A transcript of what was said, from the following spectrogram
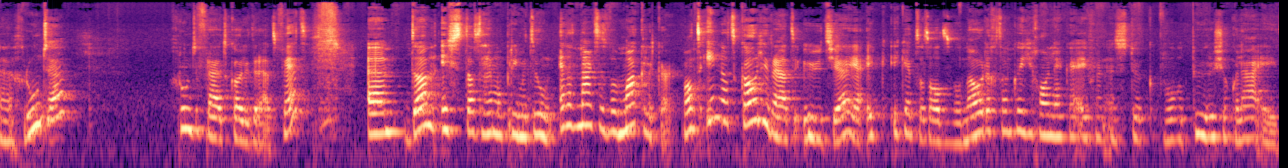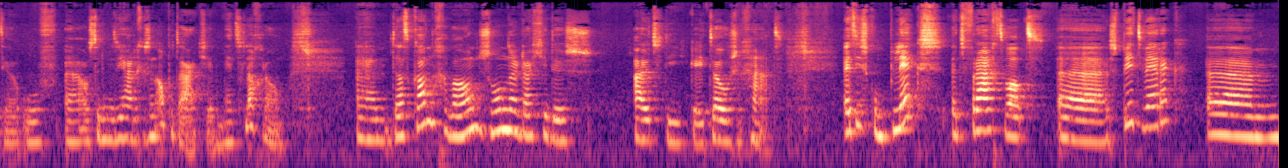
Uh, groente. Groente, fruit, koolhydraten, vet. Ehm, dan is dat helemaal prima te doen. En dat maakt het wel makkelijker. Want in dat koolhydratenuurtje, ja, ik, ik heb dat altijd wel nodig. Dan kun je gewoon lekker even een stuk bijvoorbeeld pure chocola eten. Of als er iemand jarig is, een appeltaartje met slagroom. Ehm, dat kan gewoon zonder dat je dus uit die ketose gaat. Het is complex. Het vraagt wat uh, spitwerk. Ehm,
